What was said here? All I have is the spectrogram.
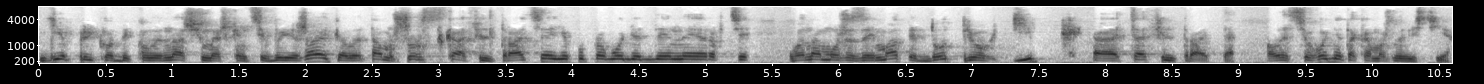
є приклади, коли наші мешканці виїжджають, але там жорстка фільтрація, яку проводять ДНРовці, вона може займати до трьох діб. е, Ця фільтрація, але сьогодні така можливість є.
